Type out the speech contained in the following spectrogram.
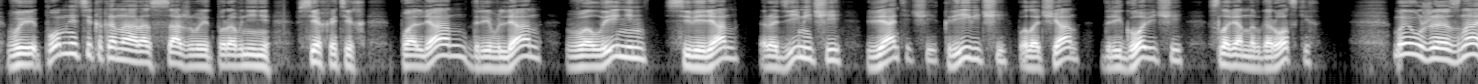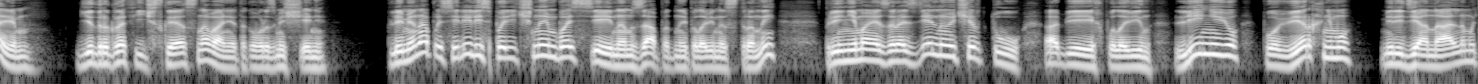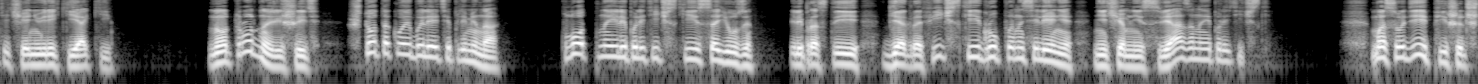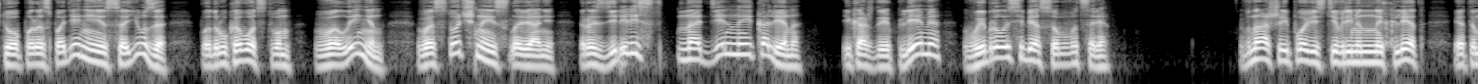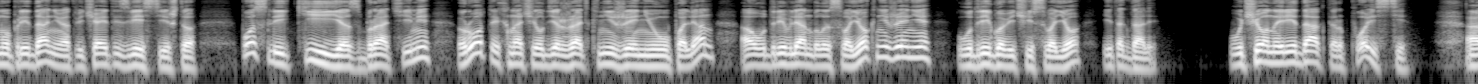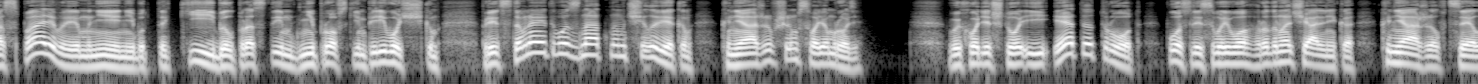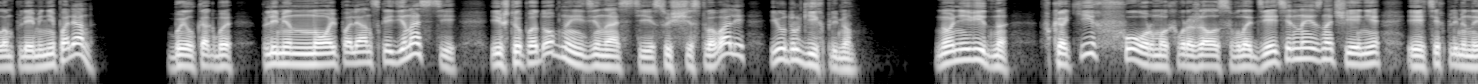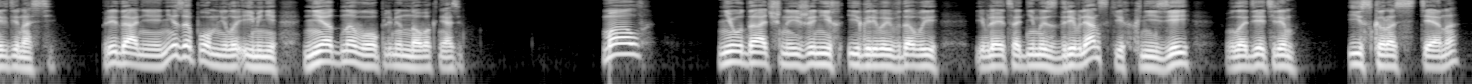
Вы помните, как она рассаживает по равнине всех этих полян, древлян, волынень, северян, родимичей, вятичей, кривичей, палачан, дриговичей, славян-новгородских. Мы уже знаем гидрографическое основание такого размещения. Племена поселились по речным бассейнам западной половины страны, принимая за раздельную черту обеих половин линию по верхнему меридиональному течению реки Аки. Но трудно решить, что такое были эти племена? Плотные или политические союзы, или простые географические группы населения, ничем не связанные политически? Масуди пишет, что по распадении союза под руководством Волынин восточные славяне разделились на отдельные колена, и каждое племя выбрало себе особого царя. В нашей повести временных лет этому преданию отвечает известие, что После Кия с братьями род их начал держать княжение у полян, а у древлян было свое княжение, у Дриговичей свое и так далее. Ученый-редактор повести, оспаривая мнение, будто Кий был простым днепровским перевозчиком, представляет его знатным человеком, княжившим в своем роде. Выходит, что и этот род после своего родоначальника княжил в целом племени полян, был как бы племенной полянской династии, и что подобные династии существовали и у других племен. Но не видно, в каких формах выражалось владетельное значение этих племенных династий. Предание не запомнило имени ни одного племенного князя. Мал, неудачный жених Игоревой вдовы, является одним из древлянских князей, владетелем Искоростена,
